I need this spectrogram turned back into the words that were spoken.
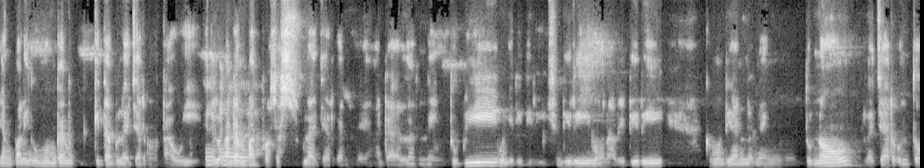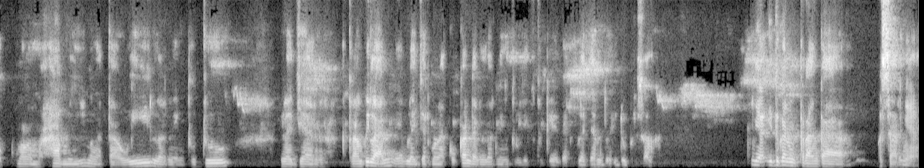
yang paling umum kan kita belajar mengetahui. Jadi Mm-mm. ada empat proses belajar kan. ya. Ada learning to be, menjadi diri sendiri, mengenali diri. Kemudian learning to know, belajar untuk memahami, mengetahui. Learning to do, belajar keterampilan, ya belajar melakukan dan learning to live together, belajar untuk hidup bersama. Ya itu kan kerangka besarnya.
